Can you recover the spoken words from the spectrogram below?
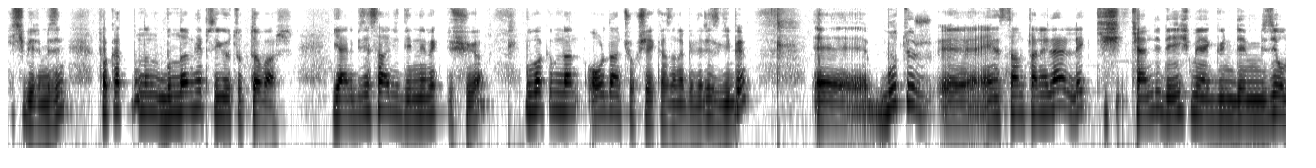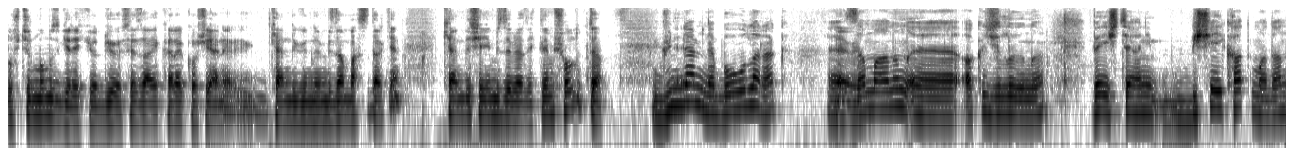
hiçbirimizin. Fakat bunun bunların hepsi YouTube'da var. Yani bize sadece dinlemek düşüyor. Bu bakımdan oradan çok şey kazanabiliriz gibi. E, bu tür e, enstantanelerle kişi, kendi değişmeyen gündemimizi oluşturmamız gerekiyor diyor Sezai Karakoç. Yani kendi gündemimizden bahsederken kendi şeyimizi de biraz eklemiş olduk da. Gündemle boğularak e, Evet. zamanın e, akıcılığını ve işte hani bir şey katmadan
